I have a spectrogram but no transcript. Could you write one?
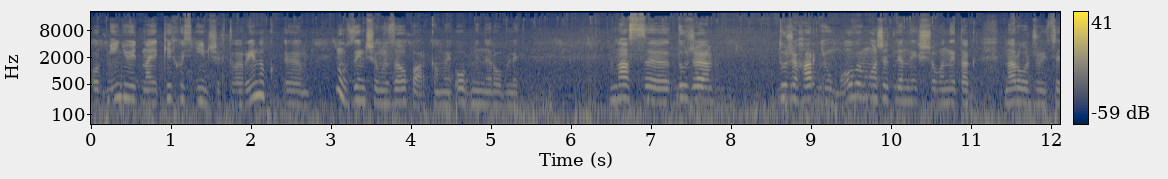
обмінюють на якихось інших тваринок, е, ну, з іншими зоопарками, обміни роблять. У нас дуже, дуже гарні умови, може, для них, що вони так народжуються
